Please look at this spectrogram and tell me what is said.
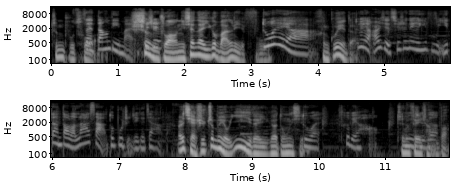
真不错在。当地买，盛装，你现在一个晚礼服，对呀、很贵的，对呀、而且其实那个衣服一旦到了拉萨都不止这个价了，而且是这么有意义的一个东西，对，特别好，真非常棒。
